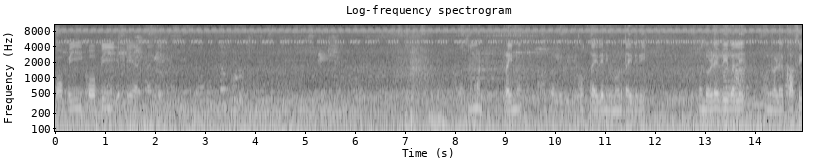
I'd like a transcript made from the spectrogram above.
ಕಾಫಿ ಕಾಫಿ ಎಲ್ಲಿ ಆಗ್ತಾ ಇದೆ? ಟ್ರೈನು ಹೋಗ್ತಾ ಇದೆ, ನೀವು ನೋಡ್ತಾ ಇದ್ದೀರಿ. ಒಂದೊಳ್ಳೆ ವ್ಯೂವಲ್ಲಿ, ಒಂದೊಳ್ಳೆ ಕಾಫಿ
